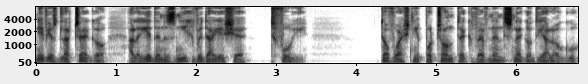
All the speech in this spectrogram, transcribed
Nie wiesz dlaczego, ale jeden z nich wydaje się twój. To właśnie początek wewnętrznego dialogu.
